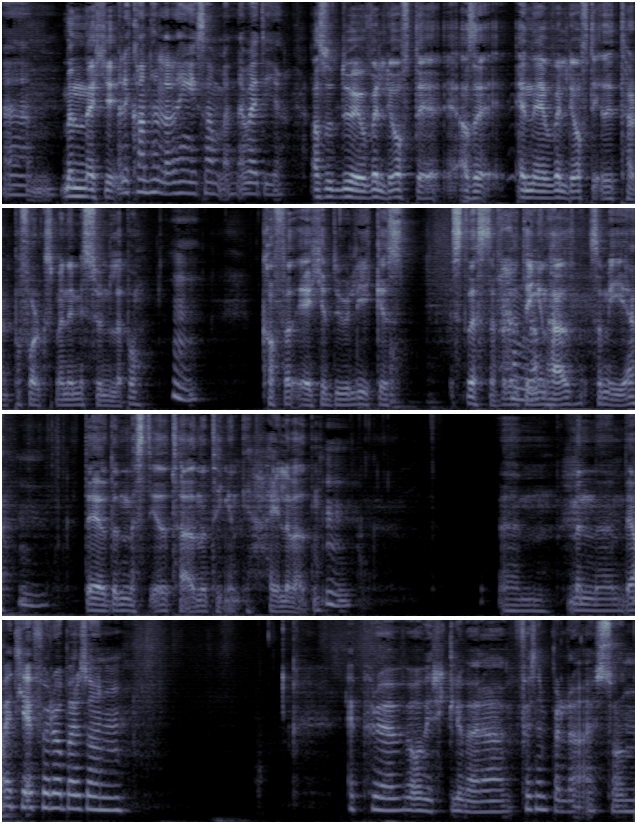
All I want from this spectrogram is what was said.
Um, Men ikke men det kan hende det henger sammen. Jeg vet ikke. Altså, du er jo veldig ofte Altså, en er jo veldig ofte irritert på folk som en er misunnelig på. Hvorfor er ikke du like stressa for den tingen her som jeg er? Det er jo den mest irriterende tingen i hele verden. Um, men uh, ja. Jeg vet ikke, jeg føler bare sånn Jeg prøver å virkelig være For eksempel da, en sånn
